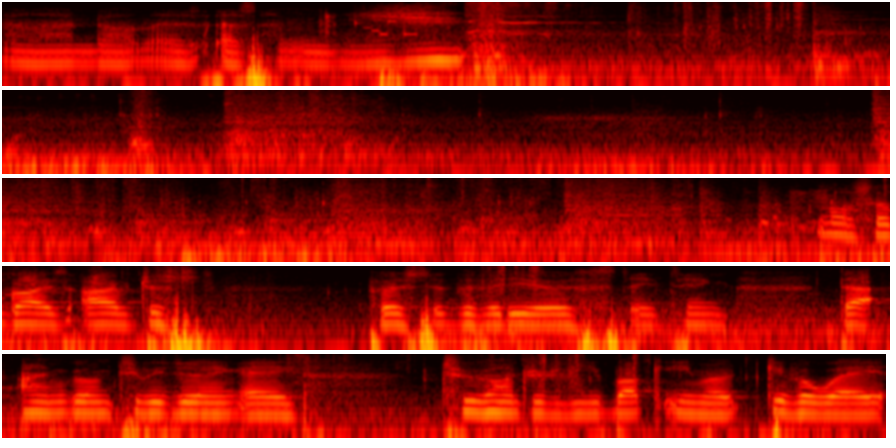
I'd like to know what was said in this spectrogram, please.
Gonna land on this SMG. And also guys, I've just posted the video stating that I'm going to be doing a 200 V-Buck emote giveaway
